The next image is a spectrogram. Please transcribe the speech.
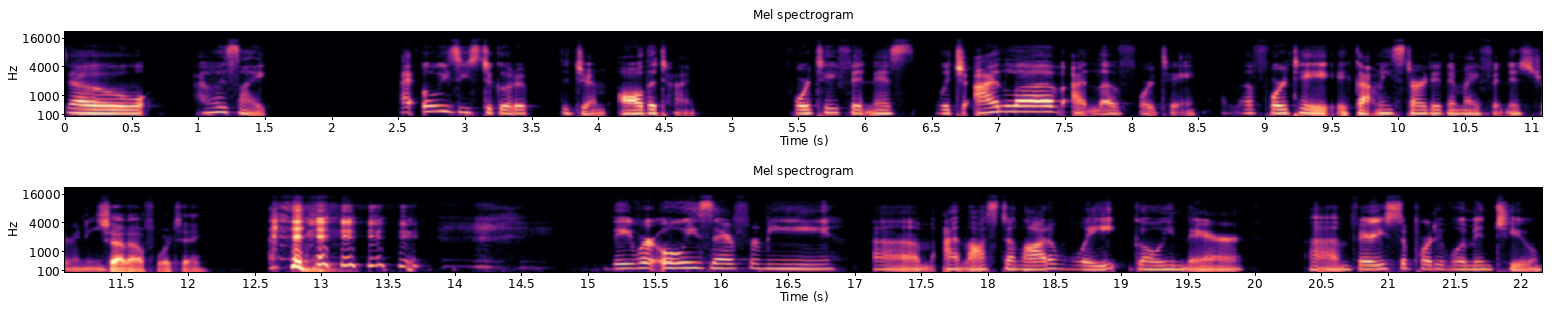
So I was like, I always used to go to the gym all the time. Forte Fitness, which I love. I love Forte. I love Forte. It got me started in my fitness journey. Shout out Forte. they were always there for me. Um, I lost a lot of weight going there. Um, very supportive women too.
